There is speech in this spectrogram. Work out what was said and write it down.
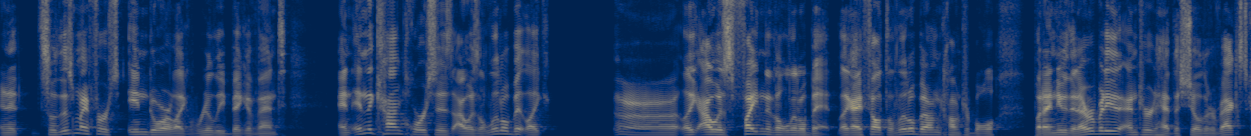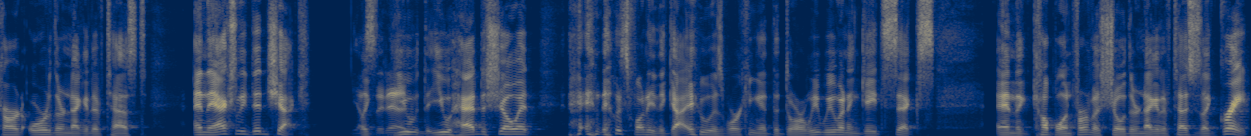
And it, so this is my first indoor, like really big event. And in the concourses, I was a little bit like, uh, like I was fighting it a little bit. Like I felt a little bit uncomfortable, but I knew that everybody that entered had to show their Vax card or their negative test. And they actually did check. Yes, like they did. you you had to show it. And it was funny. The guy who was working at the door, we, we went in gate six, and the couple in front of us showed their negative test. He's like, Great,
